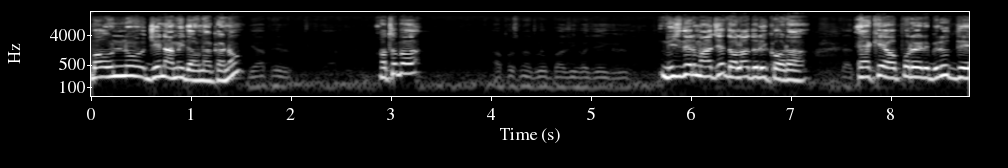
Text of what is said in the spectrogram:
বা অন্য যে নামই দাও না কেন? অথবা নিজেদের মাঝে দলাদলি করা একে অপরের বিরুদ্ধে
